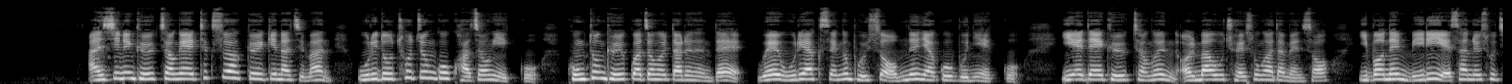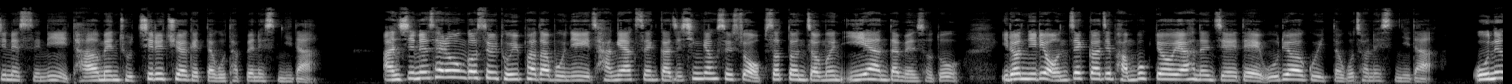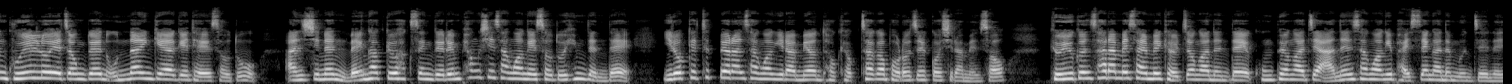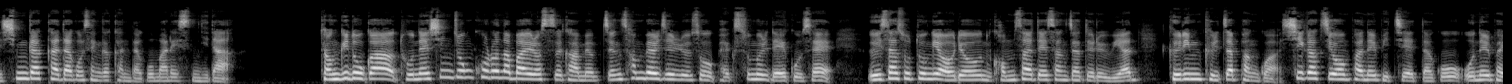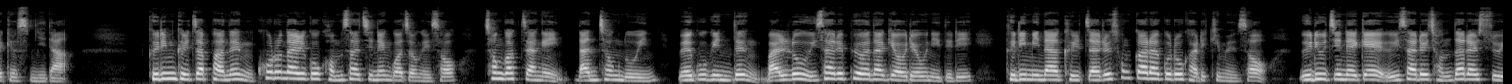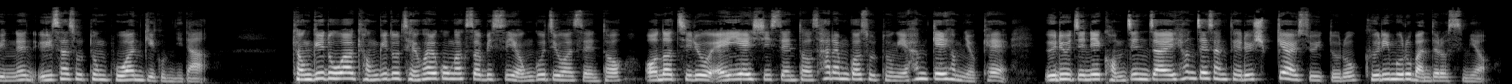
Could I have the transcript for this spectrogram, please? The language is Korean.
안 씨는 교육청의 특수학교이긴 하지만 우리도 초중고 과정이 있고 공통 교육 과정을 따르는데 왜 우리 학생은 볼 수 없느냐고 문의했고 이에 대해 교육청은 얼마 후 죄송하다면서 이번엔 미리 예산을 소진했으니 다음엔 조치를 취하겠다고 답변했습니다. 안 씨는 새로운 것을 도입하다 보니 장애 학생까지 신경 쓸 수 없었던 점은 이해한다면서도 이런 일이 언제까지 반복되어야 하는지에 대해 우려하고 있다고 전했습니다. 오는 9일로 예정된 온라인 계약에 대해서도 안 씨는 맹학교 학생들은 평시 상황에서도 힘든데 이렇게 특별한 상황이라면 더 격차가 벌어질 것이라면서 교육은 사람의 삶을 결정하는데 공평하지 않은 상황이 발생하는 문제는 심각하다고 생각한다고 말했습니다. 경기도가 도내 신종 코로나 바이러스 감염증 선별진료소 124곳에 의사소통이 어려운 검사 대상자들을 위한 그림 글자판과 시각 지원판을 비치했다고 오늘 밝혔습니다. 그림 글자판은 코로나19 검사 진행 과정에서 청각장애인, 난청노인, 외국인 등 말로 의사를 표현하기 어려운 이들이 그림이나 글자를 손가락으로 가리키면서 의료진에게 의사를 전달할 수 있는 의사소통 보완기구입니다. 경기도와 경기도 재활공학서비스 연구지원센터, 언어치료 AAC 센터 사람과 소통이 함께 협력해 의료진이 검진자의 현재 상태를 쉽게 알 수 있도록 그림으로 만들었으며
